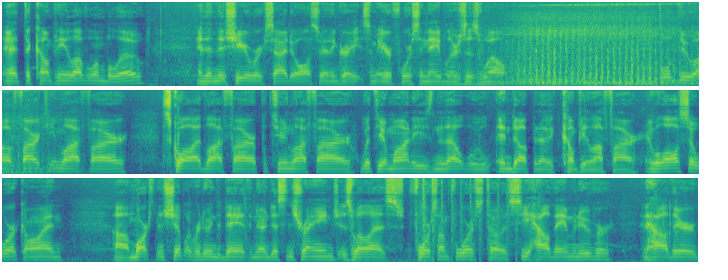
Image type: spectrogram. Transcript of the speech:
at the company level and below. And then this year we're excited to also integrate some Air Force enablers as well. We'll do a fire team live fire, squad live fire, platoon live fire with the Omanis and that will end up in a company live fire. And we'll also work on uh, marksmanship like we're doing today at the known distance range as well as force on force to see how they maneuver and how their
